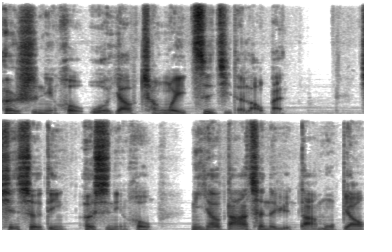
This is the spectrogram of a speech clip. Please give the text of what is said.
二十年后我要成为自己的老板。先设定二十年后你要达成的远大目标，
